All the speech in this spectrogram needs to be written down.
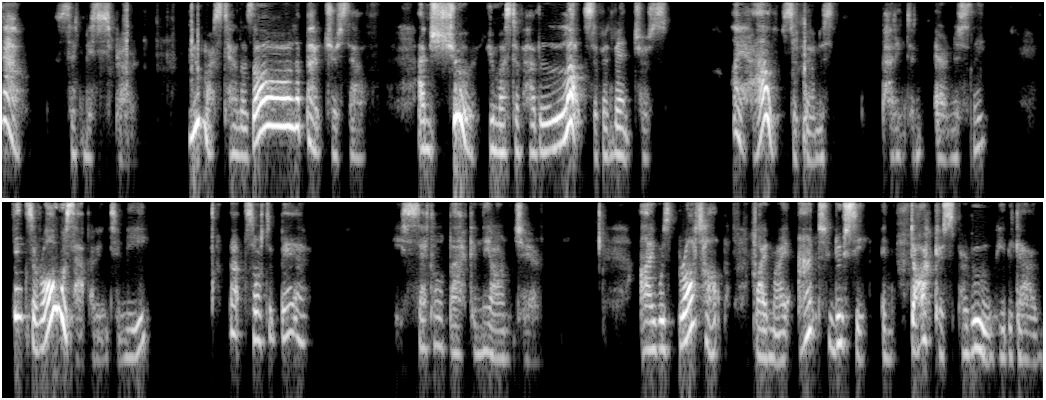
Now, said Mrs. Brown, you must tell us all about yourself. I'm sure you must have had lots of adventures. I have, said Ernest Paddington earnestly. Things are always happening to me. That sort of bear. He settled back in the armchair. I was brought up by my Aunt Lucy in darkest Peru, he began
